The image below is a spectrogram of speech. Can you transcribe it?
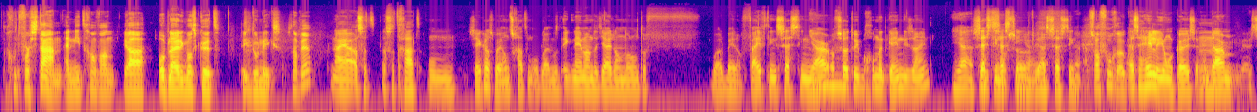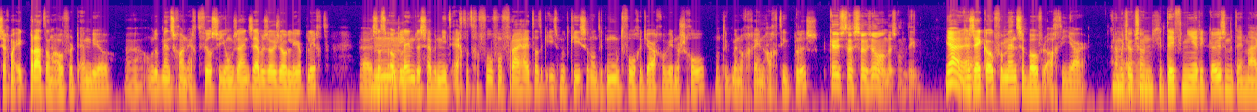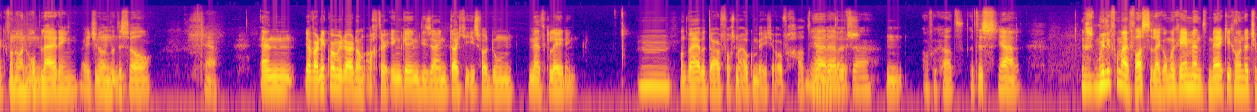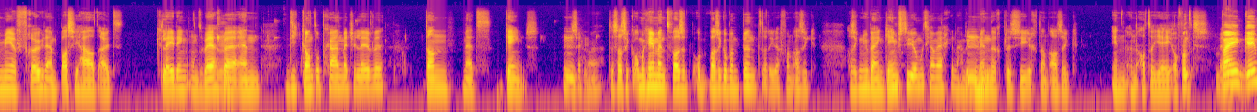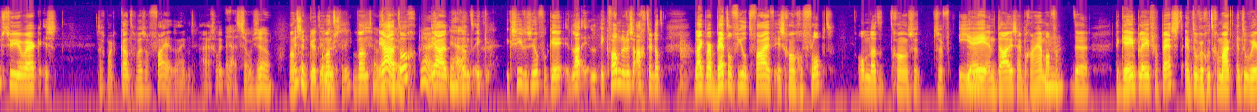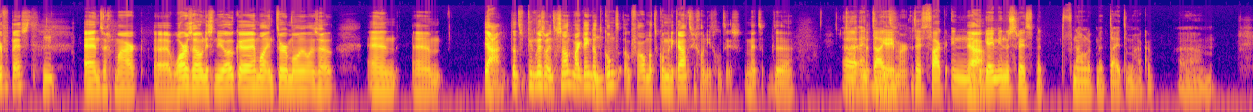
goed voor staan. En niet gewoon van, ja, opleiding was kut. Ik doe niks. Snap je? Nou ja, als het, als het gaat om... Zeker als het bij ons gaat om opleiding. Want ik neem aan dat jij dan rond de... Hoe oud ben je dan? 15, 16 jaar of zo toen je begon met game design? Ja, 16, 16 of zo. Ja, 16. Ja. Dat is wel vroeg ook. Dat is een hele jonge keuze. En Mm. daarom, zeg maar, ik praat dan over het mbo. eh, omdat mensen gewoon echt veel te jong zijn. Ze hebben sowieso leerplicht. Eh dus dat is ook Mm. leem. Dus ze hebben niet echt het gevoel van vrijheid dat ik iets moet kiezen. Want ik moet volgend jaar gewoon weer naar school. Want ik ben nog geen 18 plus. Keuze is sowieso al best wel een ding. Ja, en Ja. zeker ook voor mensen boven de 18 jaar. En dan moet je ook Eh, zo'n gedefinieerde keuze meteen maken van oh, een Mm. opleiding, weet je wel. Dat Mm. is wel... Ja. En ja, wanneer kwam je daar dan achter in game design dat je iets wou doen met kleding? Mm, Want wij hebben het daar volgens mij ook een beetje over gehad. ja, daar hebben we het eh, Mm. over gehad. Het is, ja... Het is moeilijk voor mij vast te leggen. Op een gegeven moment merk je gewoon dat je meer vreugde en passie haalt uit kleding, ontwerpen Mm. en die kant op gaan met je leven dan met games. Zeg maar. Dus als ik op een gegeven moment was, het op, was ik op een punt dat ik dacht van als ik, als ik nu bij een game studio moet gaan werken, dan heb ik Mhm. minder plezier dan als ik in een atelier of Want iets. werk. Bij een game studio werken is, zeg maar, kan toch best wel fire zijn, eigenlijk. Ja, sowieso. Want, is een kutindustrie. Want, want ja, toch? Ja, Ja, ja. Ja. want ik, ik zie dus heel veel game. la- ik kwam er dus achter dat blijkbaar Battlefield 5 is gewoon geflopt. Omdat het gewoon zo, zo EA en DICE hebben gewoon helemaal Mhm. de, de gameplay verpest. En toen weer goed gemaakt en toen weer verpest. Mhm. En zeg maar, Warzone is nu ook eh, helemaal in turmoil en zo. En ehm, ja, dat vind ik best wel interessant. Maar ik denk dat het Mhm. komt ook vooral omdat de communicatie gewoon niet goed is met de... Eh, eh, en met de tijd. gamer. Het heeft vaak in Ja. de game-industrie met, voornamelijk met tijd te maken. Ehm,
